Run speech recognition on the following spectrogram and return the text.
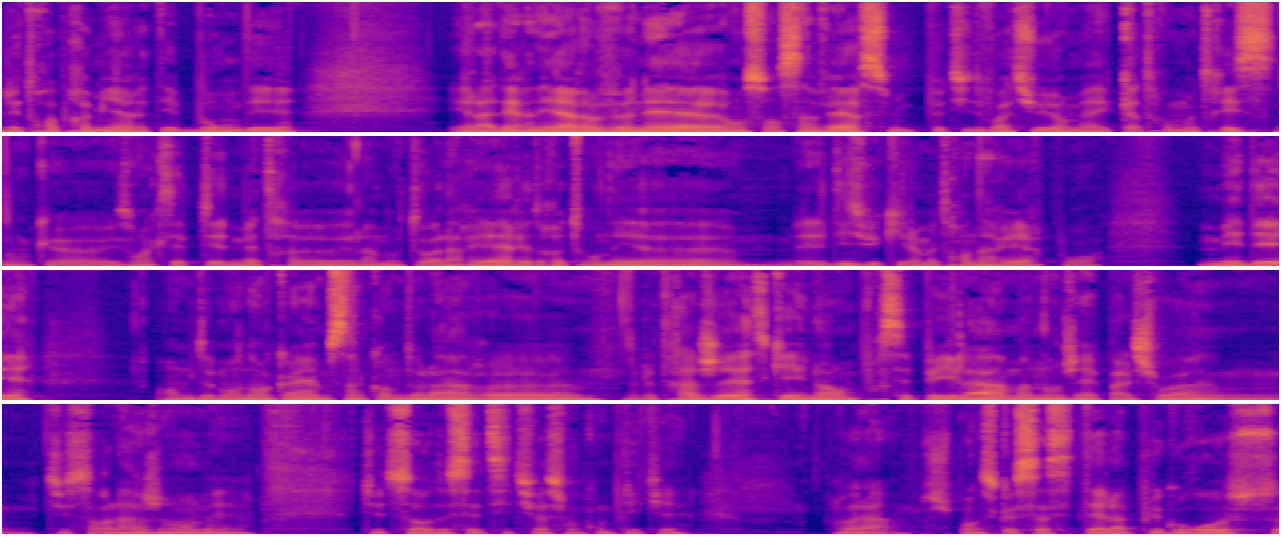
les trois premières étaient bondées. Et la dernière venait euh, en sens inverse, une petite voiture mais avec quatre roues motrices. Donc euh, ils ont accepté de mettre la moto à l'arrière et de retourner les 18 km en arrière pour m'aider en me demandant quand même 50 dollars le trajet, ce qui est énorme pour ces pays-là. Maintenant, j'avais pas le choix. Tu sors l'argent, mais tu te sors de cette situation compliquée. Voilà, je pense que ça c'était la plus grosse,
